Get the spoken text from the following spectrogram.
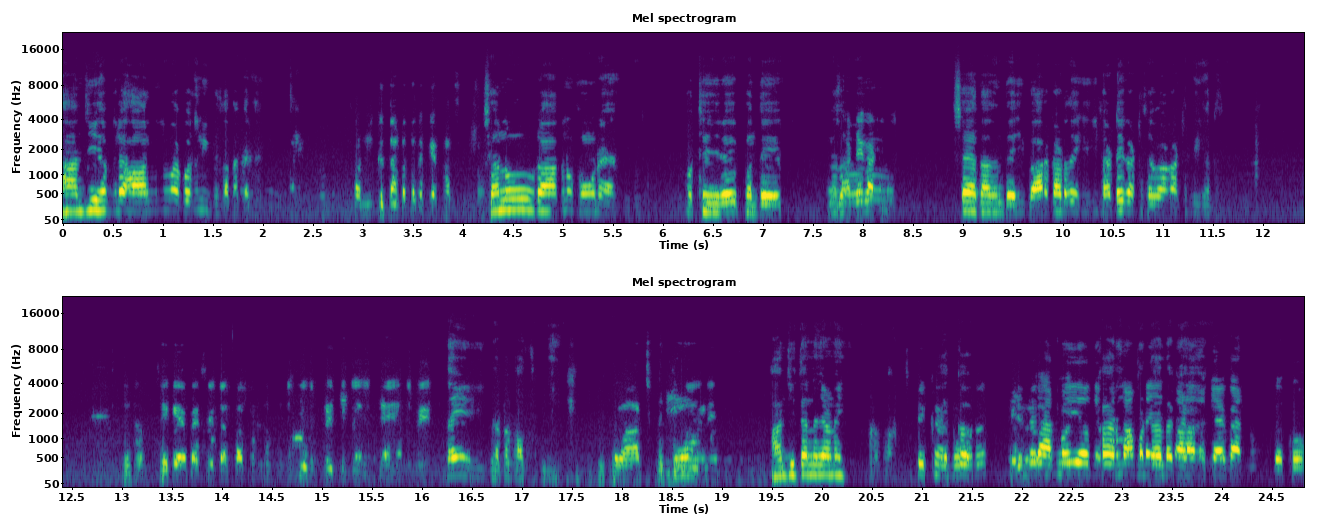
ਹਾਂਜੀ ਫਿਲਹਾਲ ਉਹਨੂੰ ਮੈਂ ਕੁਝ ਨਹੀਂ ਪਤਾ ਲੱਗ ਰਿਹਾ ਤੁਹਾਨੂੰ ਕਿੱਦਾਂ ਪਤਾ ਲੱਗਿਆ? ਸਾਨੂੰ ਰਾਤ ਨੂੰ ਫੋਨ ਆਇਆ ਸੀ। ਉੱਥੇ ਜਿਹੜੇ ਬੰਦੇ ਮਤਲਬ ਸਾਢੇ ਕੁ ਅੱਠ? ਸਹਾਇਤਾ ਦਿੰਦੇ ਸੀ ਬਾਹਰ ਕੱਢਦੇ ਸੀ ਸਾਢੇ ਕੁ ਅੱਠ ਸਵਾ ਕੁ ਅੱਠ ਦੀ ਗੱਲ। ਜਦੋਂ ਉੱਥੇ ਗਿਆ ਵੈਸੇ ਗੱਲਬਾਤ ਤੁਹਾਨੂੰ ਹੋਈ ਸੀ ਉੱਪਰ ਕਿੱਦਾਂ ਲੱਗਿਆ ਜਿਵੇਂ? ਨਹੀਂ ਜੀ ਗੱਲਬਾਤ ਨਹੀਂ। ਪਰਿਵਾਰ ਚ ਕਿੰਨੇ ਨੇ ਹਾਂਜੀ ਤਿੰਨ ਜਾਣੇ ਸੀ। ਪਰਿਵਾਰ ਚ ਇੱਕ ਘਰ ਨੂੰ ਹੀ ਉਹ ਦੇਖੋ ਘਰ ਨੂੰ ਸਾਹਮਣੇ ਬੰਦਾ ਤਾਲਾ ਲੱਗਿਆ ਘਰ ਨੂੰ। ਦੇਖੋ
